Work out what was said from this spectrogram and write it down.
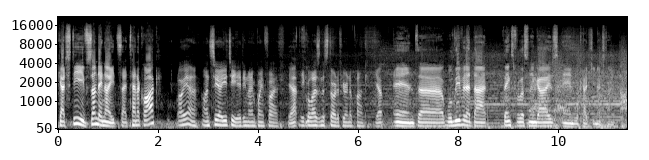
Catch Steve Sunday nights at ten o'clock. Oh yeah, on CIUT eighty nine point five. Yeah. equalizing the start if you're into punk. Yep. And uh, we'll leave it at that. Thanks for listening, guys, and we'll catch you next time.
